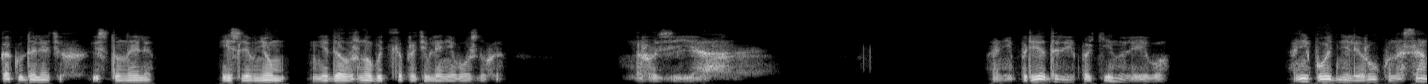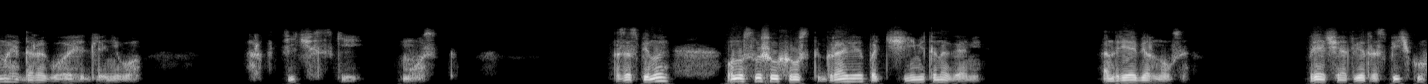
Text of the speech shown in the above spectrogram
Как удалять их из туннеля, если в нем не должно быть сопротивления воздуха? Друзья. Они предали и покинули его. Они подняли руку на самое дорогое для него — арктический мост. За спиной он услышал хруст гравия под чьими-то ногами. Андрей обернулся. Пряча от ветра спичку,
